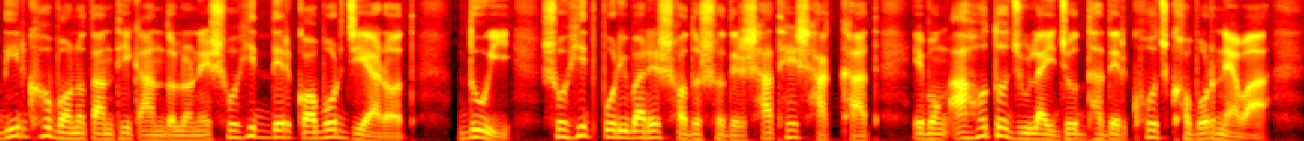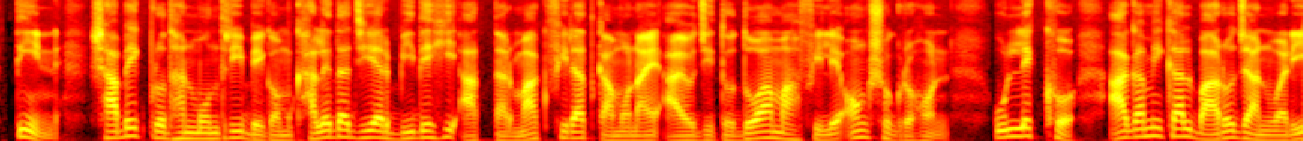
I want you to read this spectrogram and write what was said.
দীর্ঘ গণতান্ত্রিক আন্দোলনে শহীদদের কবর জিয়ারত। দুই, শহীদ পরিবারের সদস্যদের সাথে সাক্ষাৎ এবং আহত জুলাই যোদ্ধাদের খোঁজ খবর নেওয়া। তিন, সাবেক প্রধানমন্ত্রী বেগম খালেদা জিয়ার বিদেহী আত্মার মাগফিরাত কামনায় আয়োজিত দোয়া মাহফিলে অংশগ্রহণ। উল্লেখ্য, আগামীকাল বারো জানুয়ারি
